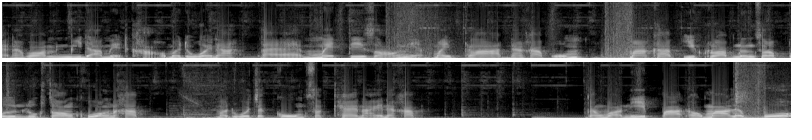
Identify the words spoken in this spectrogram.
กนะเพราะว่ามันมีดาเมจขาวมาด้วยนะ แต่เม็ดที่2เนี่ยไม่พลาดนะครับผมมาครับอีกรอบหนึ่งสำหรับปืนลูกซองควงนะครับ มาดูว่าจะโกงสักแค่ไหนนะครับ จังหวะนี้ปาดออกมาแล้วโบะ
